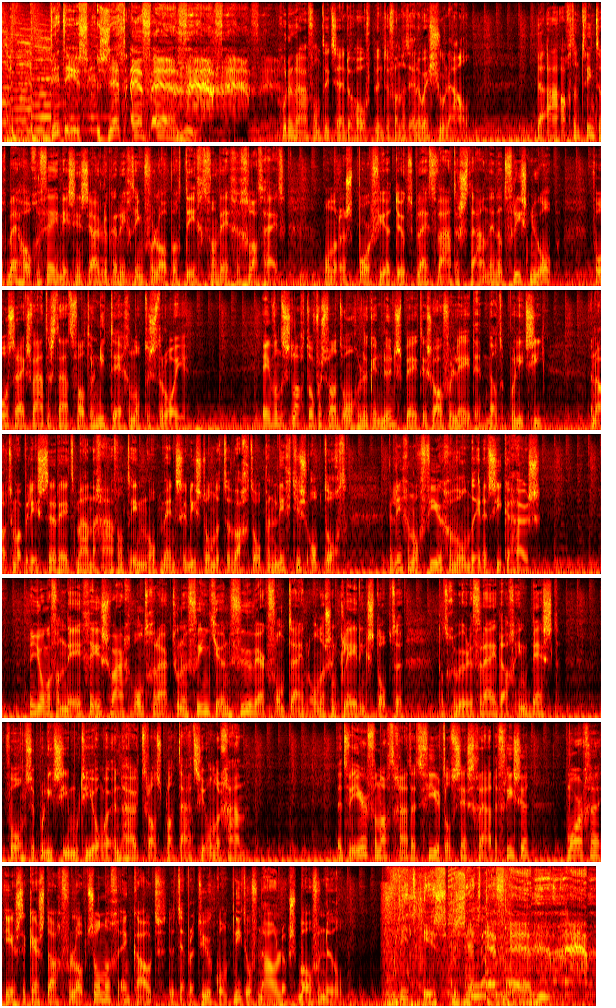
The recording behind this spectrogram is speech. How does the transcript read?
Dit is ZFM. Goedenavond, dit zijn de hoofdpunten van het NOS-journaal. De A28 bij Hogeveen is in zuidelijke richting voorlopig dicht vanwege gladheid. Onder een spoorviaduct blijft water staan en dat vriest nu op. Volgens Rijkswaterstaat valt er niet tegen op te strooien. Een van de slachtoffers van het ongeluk in Nunspeet is overleden, meldt de politie. Een automobiliste reed maandagavond in op mensen die stonden te wachten op een lichtjesoptocht. Er liggen nog vier gewonden in het ziekenhuis. Een jongen van negen is zwaar gewond geraakt toen een vriendje een vuurwerkfontein onder zijn kleding stopte. Dat gebeurde vrijdag in Best. Volgens de politie moet de jongen een huidtransplantatie ondergaan. Het weer, vannacht gaat het 4 tot 6 graden vriezen. Morgen, eerste kerstdag, verloopt zonnig en koud. De temperatuur komt niet of nauwelijks boven nul. Dit is ZFM.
